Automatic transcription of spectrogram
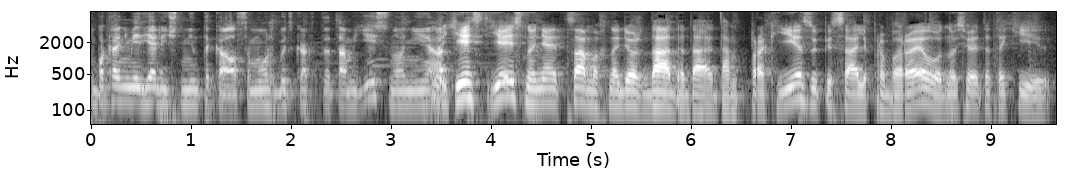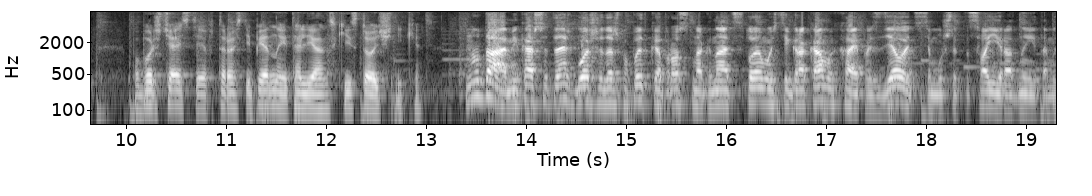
Ну, по крайней мере, я лично не натыкался. Может быть, как-то там есть, но не... Ну, есть, есть, но не от самых надежных. Да, да, да, там про Кьезу писали, про Бареллу, но все это такие, по большей части, второстепенные итальянские источники. Ну да, мне кажется, это, знаешь, больше даже попытка просто нагнать стоимость игрокам и хайпа сделать, потому что это свои родные там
